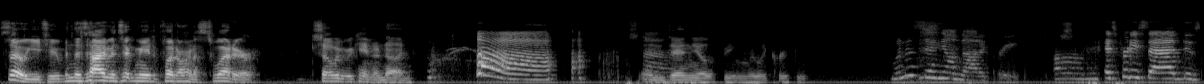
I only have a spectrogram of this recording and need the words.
Time. So YouTube, in the time it took me to put on a sweater, Shelby became a nun, Ah. and. Danielle's being really creepy. When is Danielle not a creep? Um, It's pretty sad because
